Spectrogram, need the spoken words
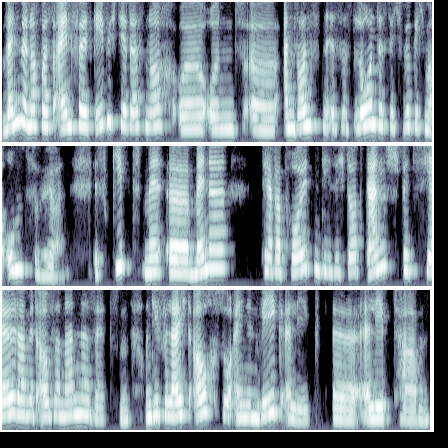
wenn mir noch was einfällt, gebe ich dir das noch. Äh, und äh, ansonsten ist es, lohnt es sich wirklich mal umzuhören. Es gibt äh, Männer, Therapeuten, die sich dort ganz speziell damit auseinandersetzen und die vielleicht auch so einen Weg erlebt, äh, erlebt haben.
